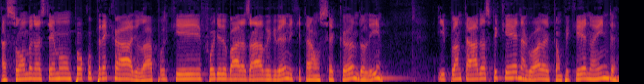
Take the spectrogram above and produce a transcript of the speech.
a sombra nós temos um pouco precário lá, porque foi derrubar as árvores grandes que estavam secando ali e plantado as pequenas agora, estão pequenas ainda.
